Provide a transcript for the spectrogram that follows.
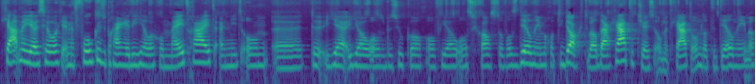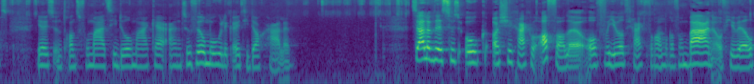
gaat me juist heel erg in een focus brengen die heel erg om mij draait en niet om uh, de, jou als bezoeker of jou als gast of als deelnemer op die dag. Terwijl daar gaat het juist om. Het gaat om dat de deelnemers juist een transformatie doormaken en zoveel mogelijk uit die dag halen. Hetzelfde is dus ook als je graag wil afvallen of je wilt graag veranderen van baan of je wil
